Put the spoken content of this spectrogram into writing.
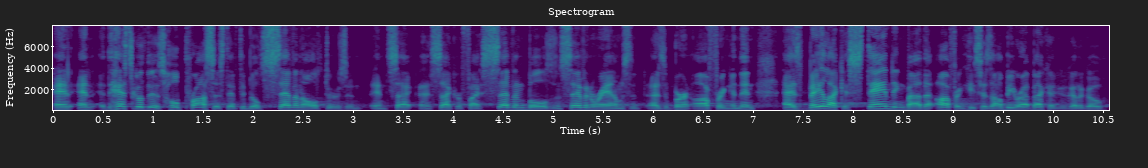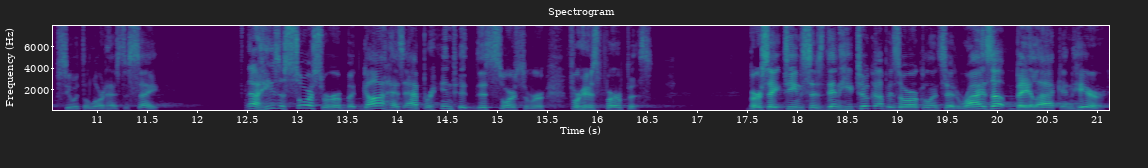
And, and it has to go through this whole process. They have to build seven altars and, and, sac- and sacrifice seven bulls and seven rams as a burnt offering. And then, as Balak is standing by the offering, he says, I'll be right back. I've got to go see what the Lord has to say. Now, he's a sorcerer, but God has apprehended this sorcerer for his purpose. Verse 18 says, Then he took up his oracle and said, Rise up, Balak, and hear.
